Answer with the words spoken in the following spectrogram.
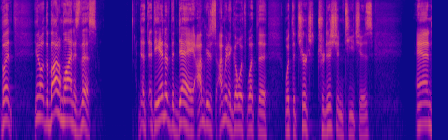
But, you know, the bottom line is this. At, at the end of the day, I'm just I'm going to go with what the what the church tradition teaches. And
